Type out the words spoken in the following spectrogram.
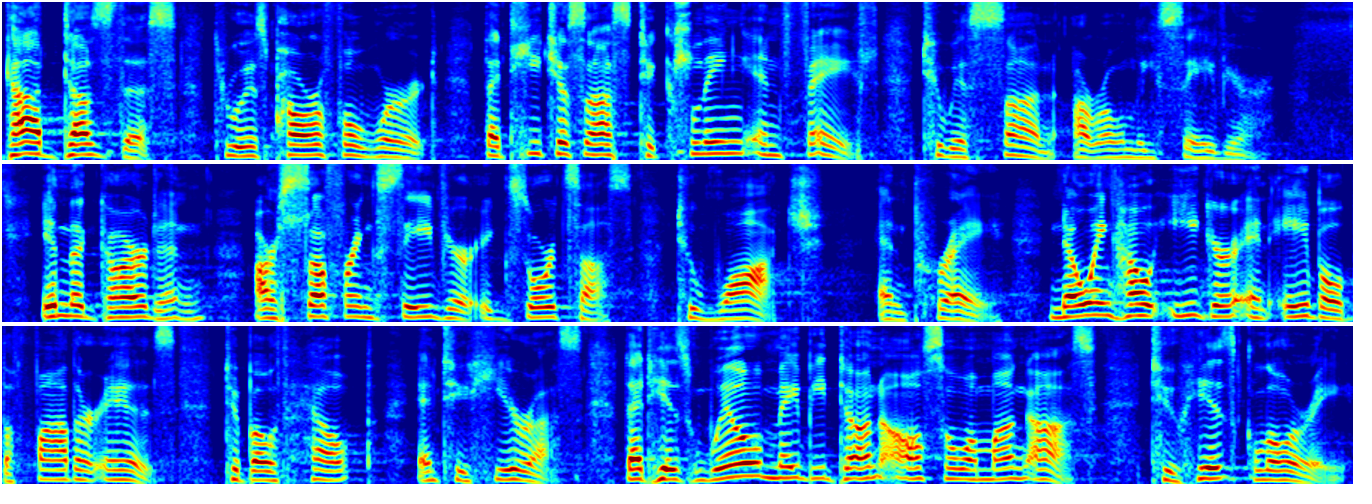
God does this through his powerful word that teaches us to cling in faith to his Son, our only Savior. In the garden, our suffering Savior exhorts us to watch and pray, knowing how eager and able the Father is to both help and to hear us, that his will may be done also among us to his glory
